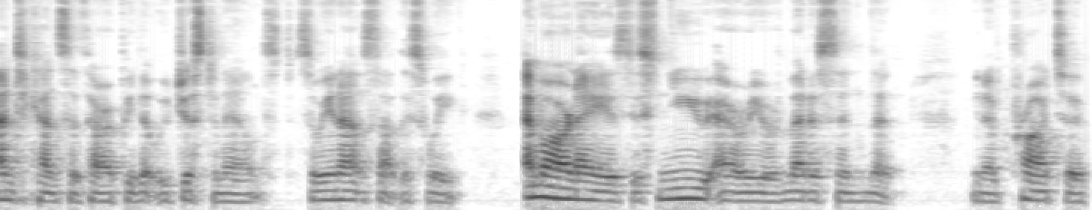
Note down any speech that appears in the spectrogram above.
anti-cancer therapy that we've just announced. So we announced that this week. mRNA is this new area of medicine that, you know, prior to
